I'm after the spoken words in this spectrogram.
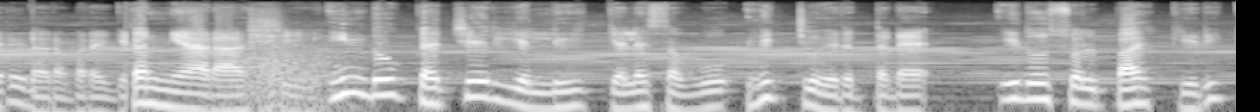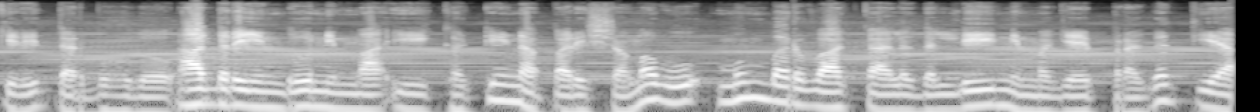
ಎರಡರವರೆಗೆ. ಕನ್ಯಾ ರಾಶಿ. ಇಂದು ಕಚೇರಿಯಲ್ಲಿ ಕೆಲಸವು ಹೆಚ್ಚು ಇರುತ್ತದೆ. ಇದು ಸ್ವಲ್ಪ ಕಿರಿಕಿರಿ ತರಬಹುದು. ಆದರೆ ಇಂದು ನಿಮ್ಮ ಈ ಕಠಿಣ ಪರಿಶ್ರಮವು ಮುಂಬರುವ ಕಾಲದಲ್ಲಿ ನಿಮಗೆ ಪ್ರಗತಿಯ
